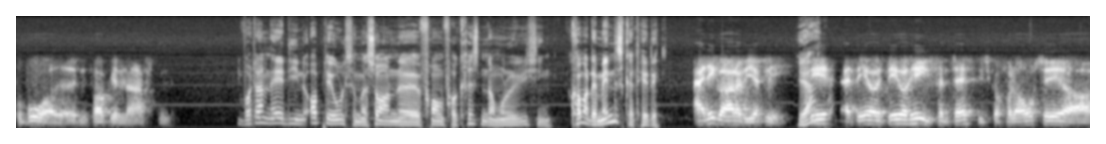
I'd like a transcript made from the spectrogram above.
på bordet øh, den pågældende aften. Hvordan er din oplevelse med sådan en øh, form for kristendomsundervisning? Kommer der mennesker til det? Ja, det gør der virkelig. Ja. Det, er, det, er jo, det er jo helt fantastisk at få lov til at,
